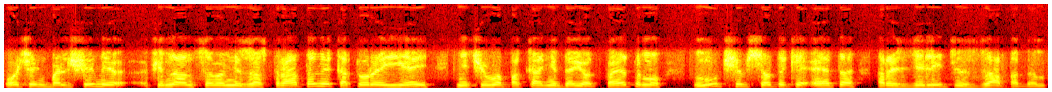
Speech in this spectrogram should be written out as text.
очень большими финансовыми застратами, которые ей ничего пока не дает. Поэтому лучше все-таки это разделить с Западом.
